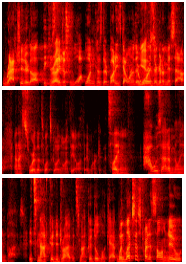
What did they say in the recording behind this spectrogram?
ratchet it up because they just want one because their buddy's got one and they're Yes. worried they're going to miss out. And I swear that's what's going on with the LFA market. It's like, Mm-hmm. How is that a million bucks? It's not good to drive. It's not good to look at. When Lexus tried to sell them new,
